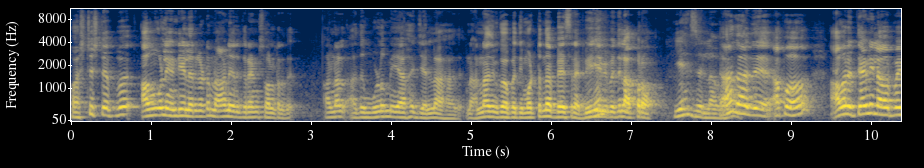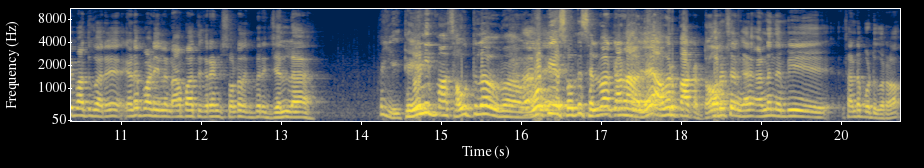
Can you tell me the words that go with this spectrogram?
ஃபஸ்ட்டு ஸ்டெப்பு அவங்களும் இந்தியாவில் இருக்கட்டும் நானும் இருக்கிறேன்னு சொல்கிறது ஆனால் அது முழுமையாக ஜெல் ஆகாது. நான் அண்ணாதிமுக பற்றி மட்டும்தான் பேசுகிறேன் பிஜேபி பற்றியில் அப்புறம். ஏன் செல்லாவா ஆகாது? அப்போது அவர் தேனியில் அவர் போய் பார்த்துக்குவாரு. எடப்பாடியில் நான் பார்த்துக்கிறேன்னு சொல்கிறதுக்கு பேர் ஜெல்லா தேனி மா சவுத்துல ஓபிஎஸ் வந்து செல்வாக்கான ஆளு அவர் பார்க்கட்டும். ஒரு நிமிஷம் இருங்க அண்ணன் தம்பி சண்டை போட்டுக்கிறோம்.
